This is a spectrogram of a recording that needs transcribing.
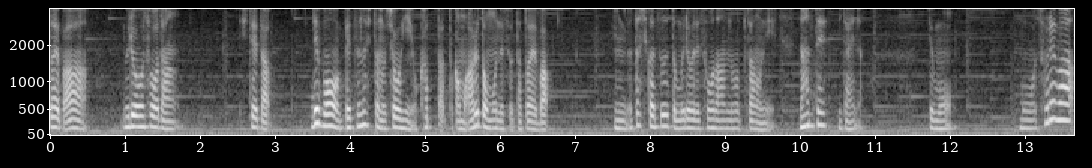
例えば無料相談してた。でも別の人の商品を買ったとかもあると思うんですよ例えば、うん、私がずっと無料で相談乗ってたのになんでみたいな。でももうそれは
